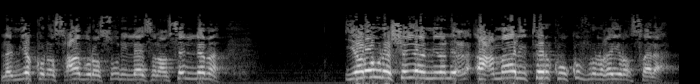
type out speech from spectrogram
lam yakun asxaabu rasuuli llahi sal slama yarawna shaya min alacmaali tarku kufrun gayra salaa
